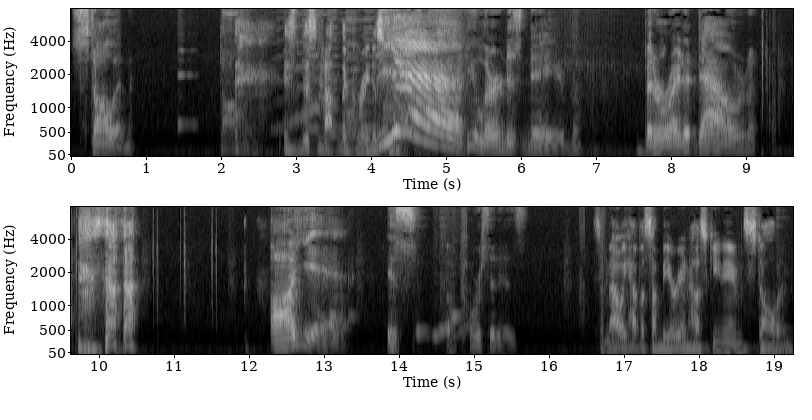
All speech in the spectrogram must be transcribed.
Stalin. Stalin. Is this not the greatest? Yeah, he learned his name. Better hmm. write it down. Aw, yeah. Is of course it is. so now we have a Siberian husky named Stalin.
